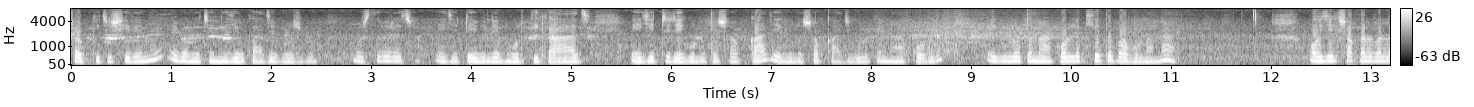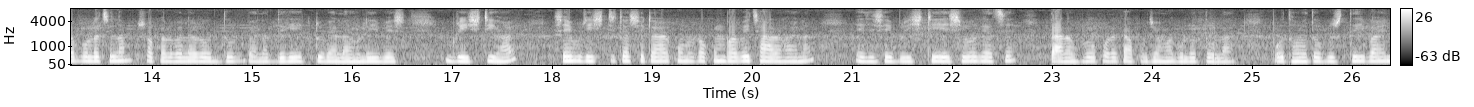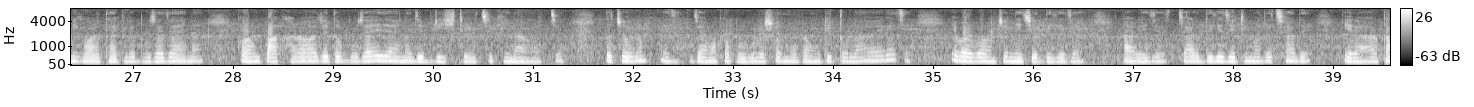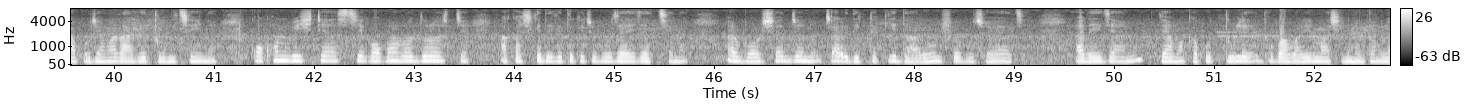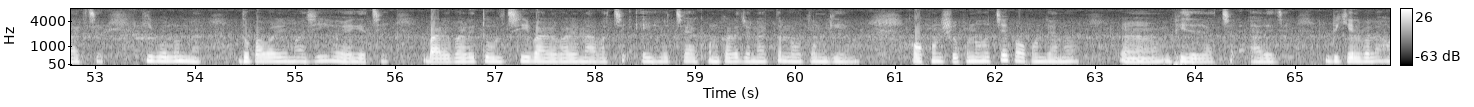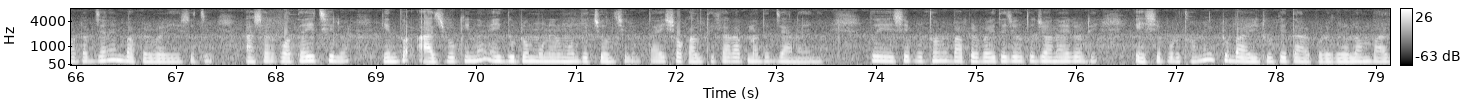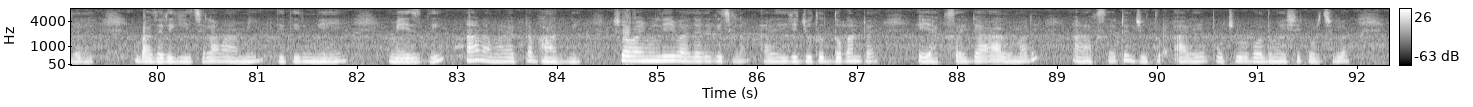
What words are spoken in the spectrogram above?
সব কিছু সেরে নিয়ে এবার হচ্ছে নিজের কাজে বসবো। বুঝতে পেরেছ? এই যে টেবিলে ভর্তি কাজ, এই যে ট্রেগুলোতে সব কাজ, এগুলো সব কাজগুলোকে না করলে এগুলো তো না করলে খেতে পাবো না না? ওই যে সকালবেলা বলেছিলাম, সকালবেলা রোদ্দুর, বেলার দিকে একটু বেলা হলেই বেশ বৃষ্টি হয়। সেই বৃষ্টিটা সেটা আর কোনো রকমভাবেই ছাড় হয় না। এই যে সেই বৃষ্টি এসেও গেছে তাড়াহুড়ো করে কাপড় জামাগুলো তোলা। প্রথমে তো বুঝতেই পারিনি, ঘরে থাকলে বোঝা যায় না, কারণ পাখার আওয়াজে তো বোঝাই যায় না যে বৃষ্টি হচ্ছে কি না হচ্ছে। তো চলুন, এই জামা কাপড়গুলো সব মোটামুটি তোলা হয়ে গেছে, এবার বরঞ্চ নিচের দিকে যায় আর এই যে চারদিকে জেঠিমাদের ছাদে, এরা আর কাপড় জামার আগে তুলছেই না। কখন বৃষ্টি আসছে, কখন রোদ্র আসছে, আকাশকে দেখে তো কিছু বোঝাই যাচ্ছে না। আর বর্ষার জন্য চারিদিকটা কি দারুণ সবুজ হয়ে আছে। আর এই যে আমি জামা কাপড় তুলে ধোপা বাড়ির মাসির মতন লাগছি, কি বলুন না? ধোপা বাড়ির মাসিই হয়ে গেছে। বারে বারে তুলছি, বারে বারে নামাচ্ছি, এই হচ্ছে এখনকার জন্য একটা নতুন গেম কখন শুকনো হচ্ছে, কখন যেন ভিজে যাচ্ছে। আর এই যে বিকেলবেলা হঠাৎ জানেন বাপের বাড়ি এসেছি। আসার কথাই ছিল, কিন্তু আসব কি না এই দুটো মনের মধ্যে চলছিল, তাই সকাল থেকে আর আপনাদের জানায়নি। তো এসে প্রথমে বাপের বাড়িতে যেহেতু জনাই রোডে, এসে প্রথমে একটু বাড়ি ঢুকে তারপরে বেরোলাম বাজারে। বাজারে গিয়েছিলাম আমি, দিদির মেয়ে, মেজদি আর আমার একটা ভাগ্নি। সবাই মিলেই বাজারে গেছিলাম। আর এই যে জুতোর দোকানটায়, এই এক সাইডে আলমারি আর এক সাইডে জুতো। আর এ প্রচুর বদমাইশি করছিল।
